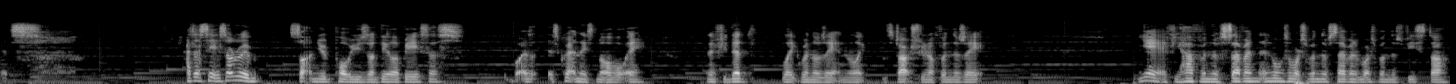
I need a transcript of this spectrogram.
It's, as I say, it's not really something you'd probably use on a daily basis, but it's, quite a nice novelty. And if you did like Windows 8 and like the start screen of Windows 8, yeah, if you have Windows 7, it also works with Windows 7, it works with Windows Vista.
